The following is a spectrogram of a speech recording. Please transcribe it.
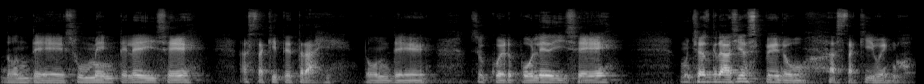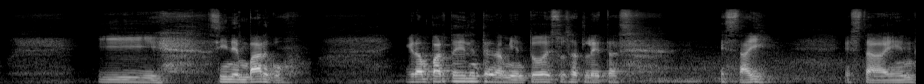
donde su mente le dice, hasta aquí te traje, donde su cuerpo le dice, muchas gracias, pero hasta aquí vengo. Y sin embargo, gran parte del entrenamiento de estos atletas está ahí, está en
